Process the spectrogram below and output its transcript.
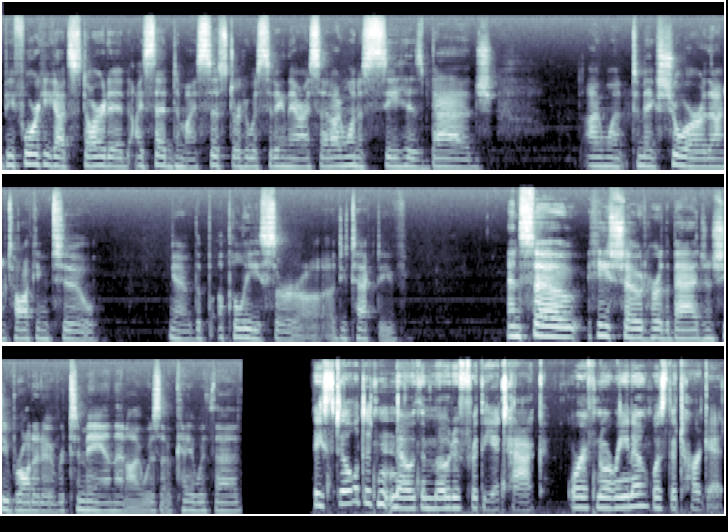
before he got started, I said to my sister who was sitting there, I said, I want to see his badge. I want to make sure that I'm talking to, you know, the, a police or a, a detective. And so he showed her the badge and she brought it over to me, and then I was okay with that. They still didn't know the motive for the attack or if Norina was the target.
